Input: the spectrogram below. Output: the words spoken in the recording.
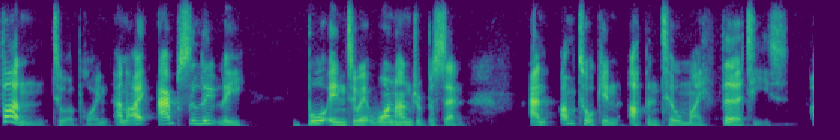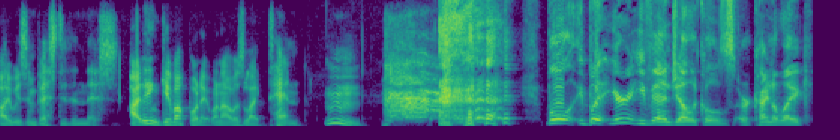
fun to a point, and I absolutely bought into it 100%. And I'm talking up until my 30s. I was invested in this. I didn't give up on it when I was like 10. Mm. well, but your evangelicals are kind of like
